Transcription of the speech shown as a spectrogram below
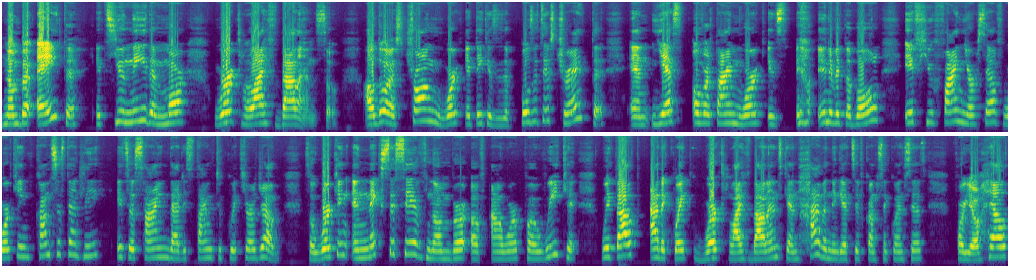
Number eight, it's you need a more work-life balance. So although a strong work ethic is a positive trait, and yes, overtime work is inevitable, if you find yourself working consistently, it's a sign that it's time to quit your job. So working an excessive number of hours per week without adequate work-life balance can have a negative consequences for your health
